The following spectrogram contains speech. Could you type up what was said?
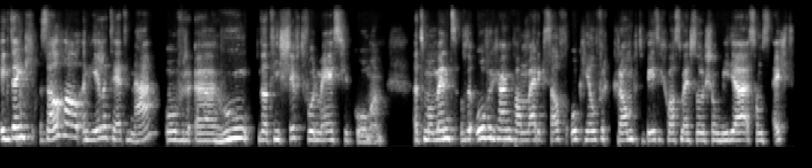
Ik denk zelf al een hele tijd na over uh, hoe dat die shift voor mij is gekomen het moment of de overgang van waar ik zelf ook heel verkrampt bezig was met social media, soms echt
